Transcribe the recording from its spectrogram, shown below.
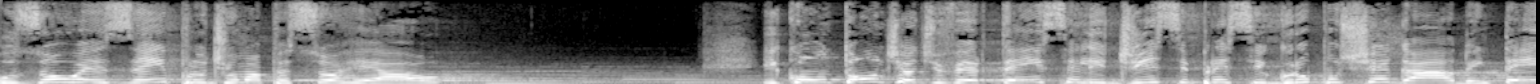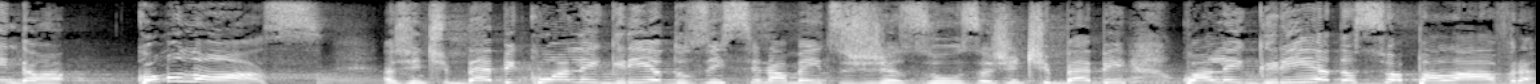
usou o exemplo de uma pessoa real. E com um tom de advertência, ele disse para esse grupo chegado: entendam, como nós, a gente bebe com alegria dos ensinamentos de Jesus, a gente bebe com alegria da Sua palavra,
